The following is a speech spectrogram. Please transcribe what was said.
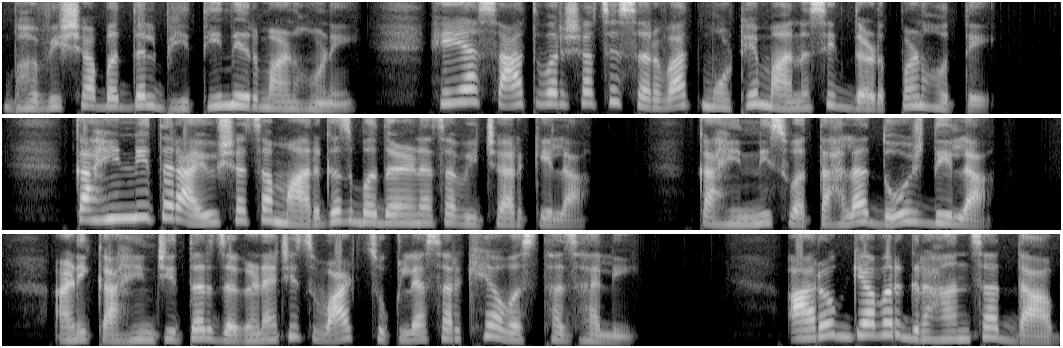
भविष्याबद्दल भीती निर्माण होणे हे या सात वर्षाचे सर्वात मोठे मानसिक दडपण होते. काहींनी तर आयुष्याचा मार्गच बदलण्याचा विचार केला काहींनी स्वतःला दोष दिला आणि काहींची तर जगण्याचीच वाट चुकल्यासारखी अवस्था झाली. आरोग्यावर ग्रहांचा दाब.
